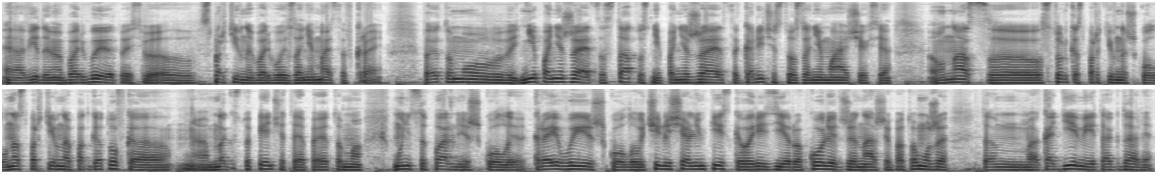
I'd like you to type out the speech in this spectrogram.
э, видами борьбы, то есть э, спортивной борьбой занимается в крае. Поэтому не понижается статус, не понижается количество занимающихся. У нас э, столько спортивных школ. У нас спортивная подготовка э, многоступенчатая, поэтому муниципальные школы, краевые школы, училища Олимпийского резерва, колледжи наши, потом уже там академии и так далее.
